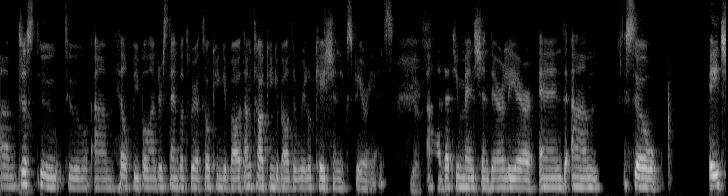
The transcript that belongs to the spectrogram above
yeah. um, just to to um, help people understand what we're talking about i'm talking about the relocation experience yes. uh, that you mentioned earlier and um, so age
